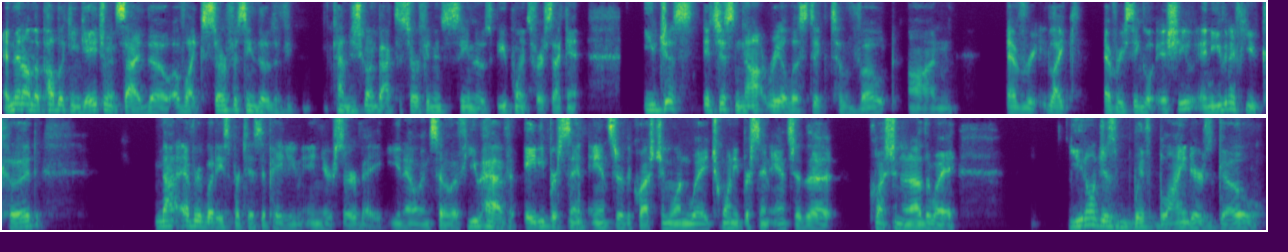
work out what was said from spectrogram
and then on the public engagement side though of like surfacing those kind of just going back to surfing and seeing those viewpoints for a second you just it's just not realistic to vote on every like every single issue. And even if you could not everybody's participating in your survey you know? And so if you have 80% answer the question one way 20% answer the question another way you don't just with blinders go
